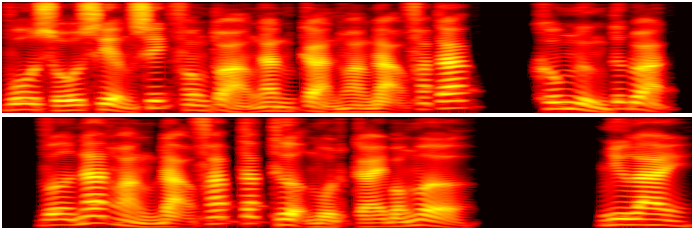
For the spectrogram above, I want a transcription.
vô số xiềng xích phong tỏa ngăn cản Hoàng đạo pháp tắc, không ngừng tức đoạt, vỡ nát Hoàng đạo pháp tắc thượng một cái bóng mờ. Như Lai,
